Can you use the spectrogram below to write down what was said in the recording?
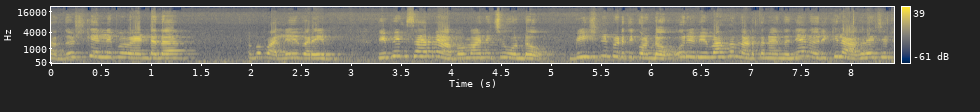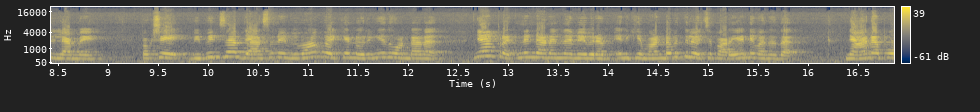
സന്തോഷിക്കല്ലേ ഇപ്പൊ വേണ്ടത്? അപ്പൊ പല്ലവി പറയും വിപിൻ സാറിനെ അപമാനിച്ചുകൊണ്ടോ ഭീഷണിപ്പെടുത്തിക്കൊണ്ടോ ഒരു വിവാഹം നടത്തണമെന്ന് ഞാൻ ഒരിക്കലും ആഗ്രഹിച്ചിട്ടില്ല പക്ഷേ വിപിൻ സാർ ജാസ്മിനെ വിവാഹം കഴിക്കാൻ ഒരുങ്ങിയത് കൊണ്ടാണ് ഞാൻ പ്രഗ്നന്റ് ആണെന്ന വിവരം എനിക്ക് മണ്ഡപത്തിൽ വെച്ച് പറയേണ്ടി വന്നത്. ഞാനപ്പോ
